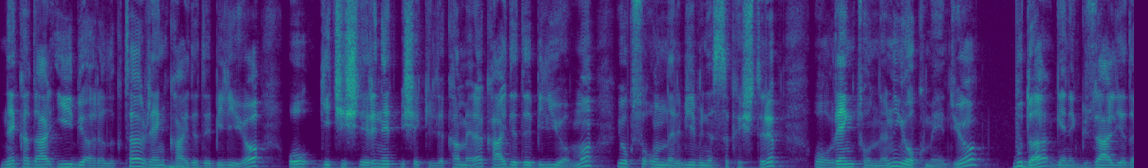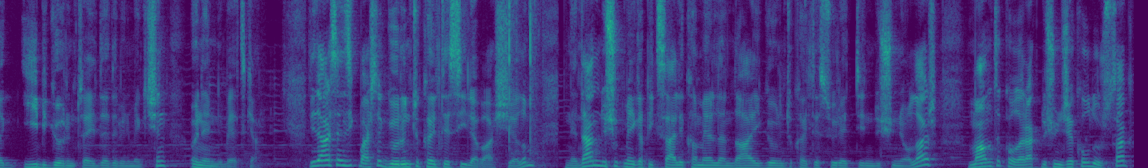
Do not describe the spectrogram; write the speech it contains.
ne kadar iyi bir aralıkta renk kaydedebiliyor. O geçişleri net bir şekilde kamera kaydedebiliyor mu yoksa onları birbirine sıkıştırıp o renk tonlarını yok mu ediyor? Bu da gene güzel ya da iyi bir görüntü elde edebilmek için önemli bir etken. Dilerseniz ilk başta görüntü kalitesiyle başlayalım. Neden düşük megapikselli kameraların daha iyi görüntü kalitesi ürettiğini düşünüyorlar? Mantık olarak düşünecek olursak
